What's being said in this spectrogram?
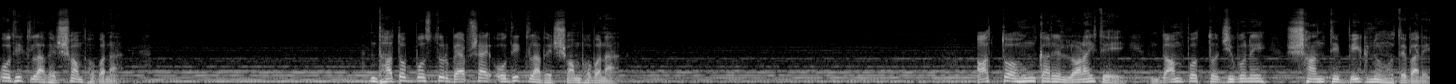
অধিক লাভের সম্ভাবনা। ধাতব বস্তুর ব্যবসায় অধিক লাভের সম্ভাবনা। আত্ম অহংকারের লড়াইতে দাম্পত্য জীবনে শান্তি বিঘ্ন হতে পারে।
